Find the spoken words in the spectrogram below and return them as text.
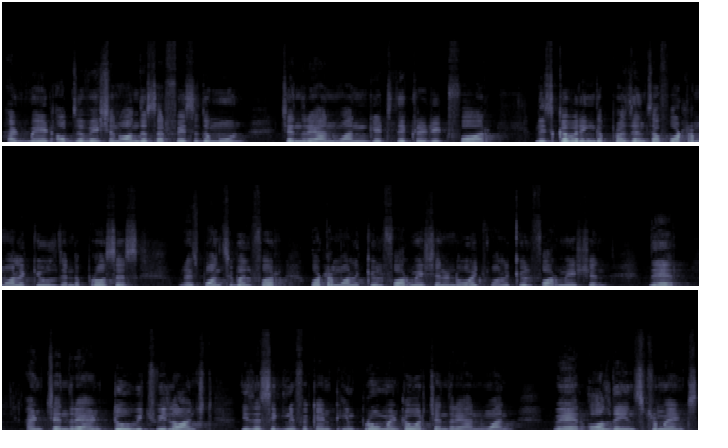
had made observation on the surface of the moon, Chandrayaan 1 gets the credit for discovering the presence of water molecules and the process responsible for water molecule formation and OH molecule formation there. And Chandrayaan 2, which we launched, is a significant improvement over Chandrayaan 1, where all the instruments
